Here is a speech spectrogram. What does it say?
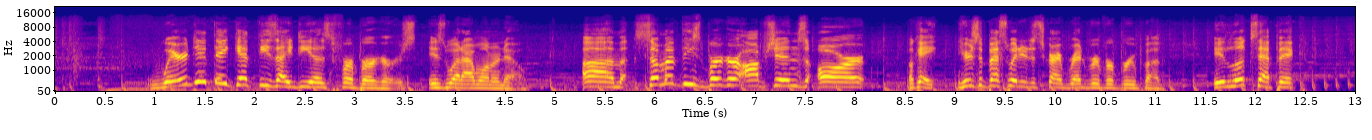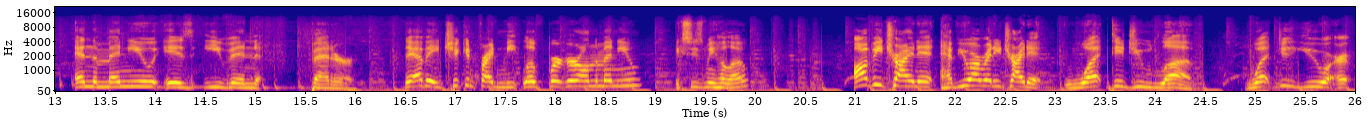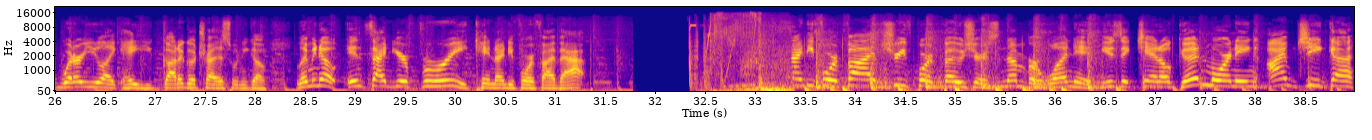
Where did they get these ideas for burgers? Is what I want to know. Um, some of these burger options are okay. Here's the best way to describe Red River Brew Pub it looks epic, and the menu is even better. They have a chicken fried meatloaf burger on the menu. Excuse me, hello? I'll be trying it. Have you already tried it? What did you love? What do you what are you like? Hey, you got to go try this when you go. Let me know inside your free K945 app. 94.5 Shreveport Bossier's number one hit music channel. Good morning. I'm Chica.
